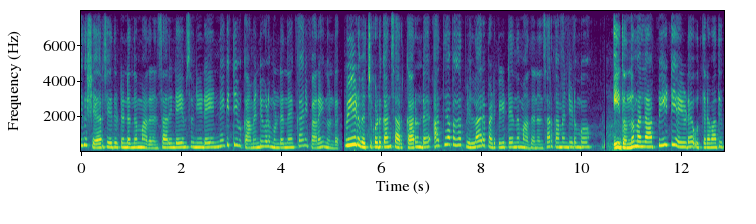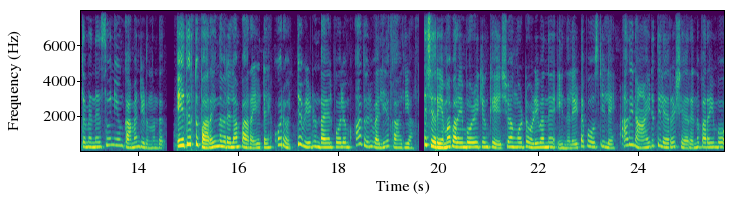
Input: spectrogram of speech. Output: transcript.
ഇത് ഷെയർ ചെയ്തിട്ടുണ്ടെന്നും മദനൻ സാറിന്റെയും സുനിയുടെയും നെഗറ്റീവ് കമന്റുകളും ഉണ്ടെന്ന് കനി പറയുന്നുണ്ട്. വീട് വെച്ചു കൊടുക്കാൻ സർക്കാരുണ്ട്. അധ്യാപകർ പിള്ളേരെ പഠിപ്പിക്കട്ടെ എന്ന് മദനൻ സാർ കമന്റ് ഇടുമ്പോൾ ഇതൊന്നുമല്ല പി ടി എയുടെ ഉത്തരവാദിത്വമെന്ന് സുനിയും കമന്റ് ഇടുന്നുണ്ട്. എതിർത്തു പറയുന്നവരെല്ലാം പറയട്ടെ ഒരൊറ്റ വീടുണ്ടായാൽ പോലും അതൊരു വലിയ കാര്യമാണ് ചെറിയമ്മ പറയുമ്പോഴേക്കും കേശു അങ്ങോട്ട് ഓടി വന്ന് ഇന്നലെ ഇട്ട പോസ്റ്റില്ലേ അതിനായിരത്തിലേറെ ഷെയർ എന്ന് പറയുമ്പോൾ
